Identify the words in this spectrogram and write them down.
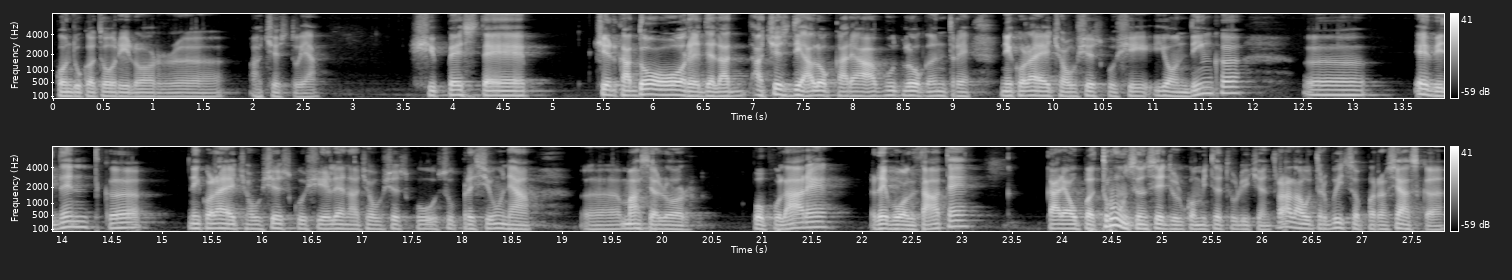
conducătorilor uh, acestuia. Și peste circa două ore de la acest dialog care a avut loc între Nicolae Ceaușescu și Ion Dincă, uh, evident că Nicolae Ceaușescu și Elena Ceaușescu, sub presiunea uh, maselor populare, revoltate, care au pătruns în sediul Comitetului Central, au trebuit să părăsească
